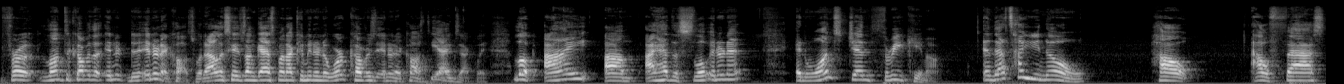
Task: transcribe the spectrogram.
for Lund to cover the, inter- the internet costs. What Alex saves on gas by not commuting to work covers the internet cost. Yeah, exactly. Look, I um, I had the slow internet, and once Gen three came out, and that's how you know how how fast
